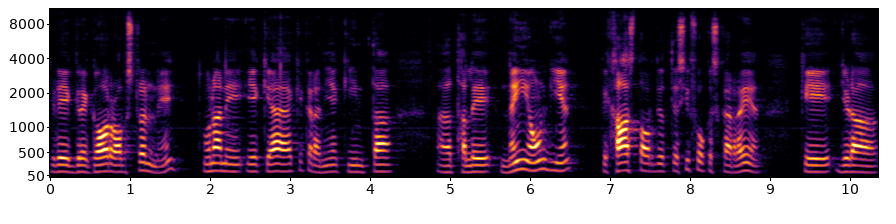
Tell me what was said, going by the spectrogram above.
ਜਿਹੜੇ ਗ੍ਰੈਗੋਰ ਰੌਬਸਟਨ ਨੇ ਉਹਨਾਂ ਨੇ ਇਹ ਕਿਹਾ ਹੈ ਕਿ ਘਰਾਂ ਦੀਆਂ ਕੀਮਤਾਂ ਥੱਲੇ ਨਹੀਂ ਆਉਣਗੀਆਂ ਤੇ ਖਾਸ ਤੌਰ ਦੇ ਉੱਤੇ ਅਸੀਂ ਫੋਕਸ ਕਰ ਰਹੇ ਹਾਂ ਕਿ ਜਿਹੜਾ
